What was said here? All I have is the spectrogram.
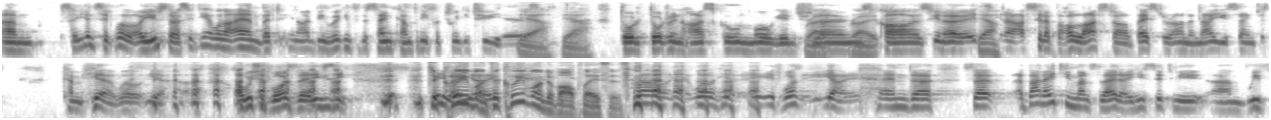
um, so Ian said, "Well, are you interested?" I said, "Yeah, well, I am, but you know, I've been working for the same company for 22 years. Yeah, yeah. Daughter, daughter in high school, mortgage, right, loans, right. cars. You know, it's, yeah. you know, I've set up a whole lifestyle based around, and now you're saying just come here. Well, yeah, uh, I wish it was that easy. to anyway, Cleveland, you know, to Cleveland of all places. well, yeah, well, yeah, it was, yeah, and uh, so about 18 months later, he said to me, um, "We've,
